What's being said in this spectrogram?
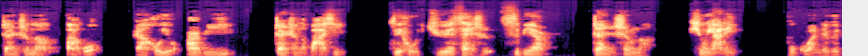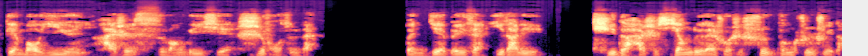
战胜了法国，然后又二比一战胜了巴西，最后决赛是四比二战胜了匈牙利。不管这个电报疑云还是死亡威胁是否存在。本届杯赛，意大利踢的还是相对来说是顺风顺水的，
